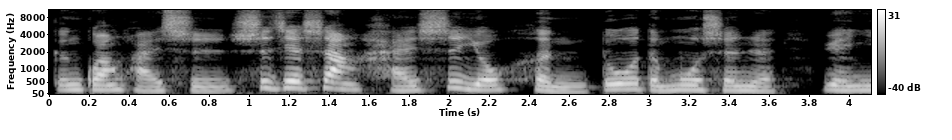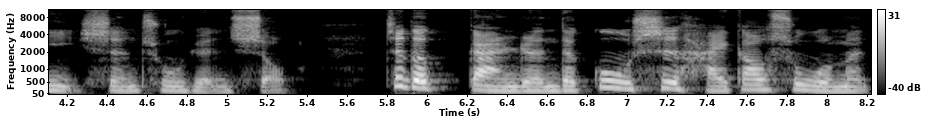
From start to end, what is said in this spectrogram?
跟关怀时，世界上还是有很多的陌生人愿意伸出援手。这个感人的故事还告诉我们，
